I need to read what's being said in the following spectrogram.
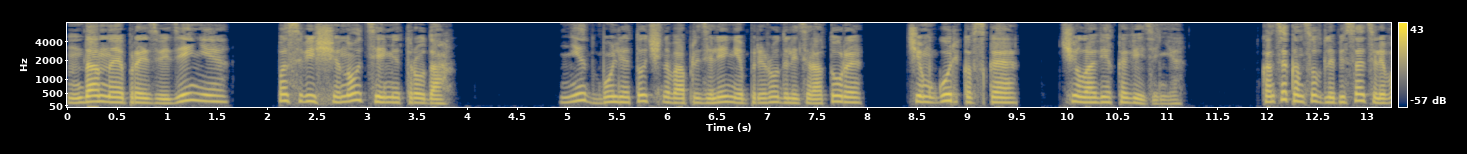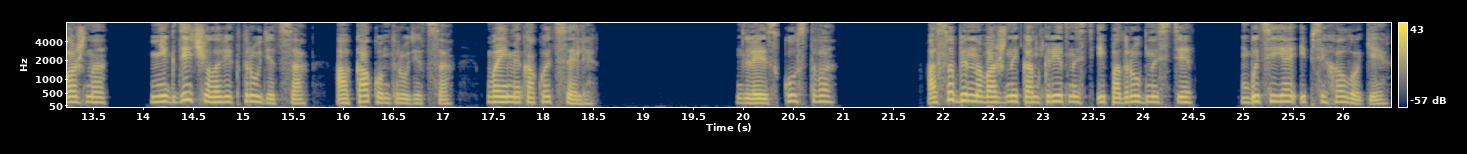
Данное произведение посвящено теме труда. Нет более точного определения природы литературы, чем горьковское человековедение. В конце концов, для писателя важно не где человек трудится, а как он трудится, во имя какой цели. Для искусства особенно важны конкретность и подробности бытия и психологии.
